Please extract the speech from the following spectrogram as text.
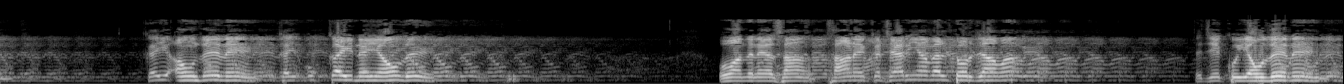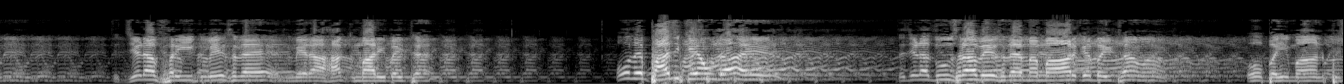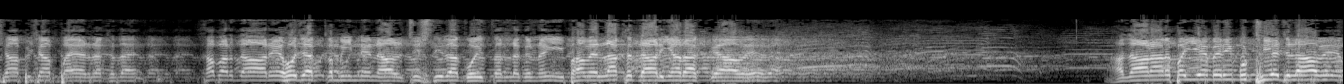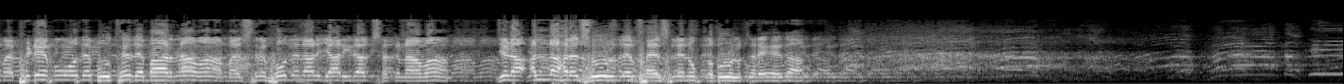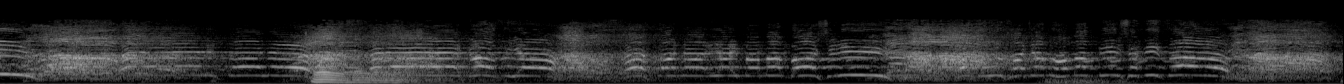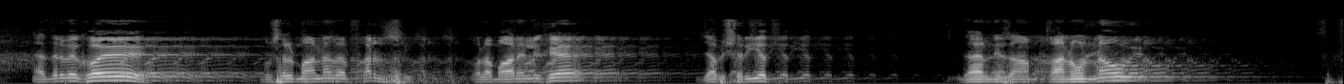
کئی آدھے نے، کئی اکا ہی نہیں آدھے وہ آدھے نے اصا تھانے کچہریاں ویل ٹر جا گے جے کوئی آدھے نے جیڑا فریق ویخ ہے، میرا حق ماری بیٹھا وہ پج کے ہے۔ جڑا دوسرا ویخد میں مار کے بیٹھا وا وہ بہیمان پچھا پچھا پیر رکھد خبردار یہو جہ کمینے نال چشتی دا کوئی تعلق نہیں بھاوے لکھ داڑیاں رکھ کے آوے۔ ہزار روپیے میری مٹھی جلاوے میں پھٹے منہ دے بوتھے دے مارنا وا میں صرف وہ جاری رکھ سکنا وا جڑا اللہ رسول دے فیصلے نو قبول کرے گا۔ ادھر ویکو مسلمان دا فرض سی۔ علماء نے لکھا جب شریعت دا نظام قانون نہ ہوئے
